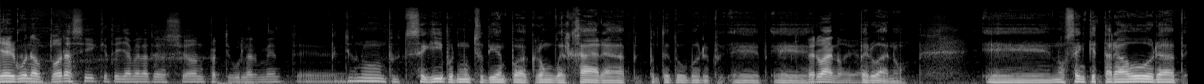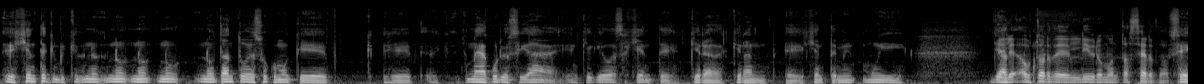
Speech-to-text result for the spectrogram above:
¿Y hay algún autor así que te llame la atención particularmente? Yo no seguí por mucho tiempo a Cromwell Jara, ponte tú por... Eh, eh, peruano. Peruano. Eh, no sé en qué estará ahora. gente que, no, no, no, no, tanto eso como que, me da curiosidad en qué quedó esa gente, que, era, que eran gente muy... Ya, el autor del libro Montacerdo. Sí,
